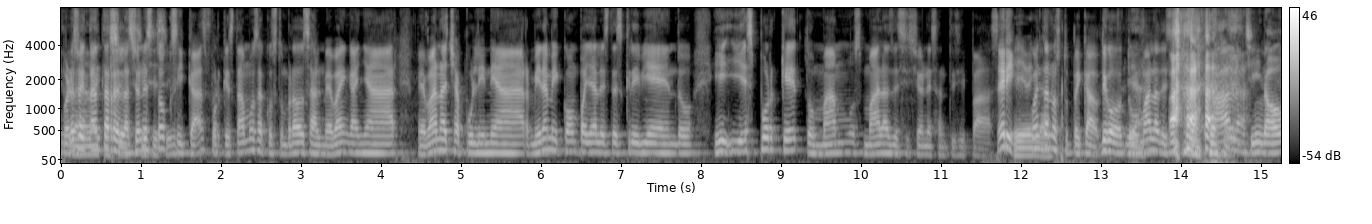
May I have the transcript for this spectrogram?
por eso hay tantas relaciones tóxicas, porque estamos acostumbrados al me va a engañar, me van a chapulinear, mira mi compa ya le está escribiendo. Y, es porque tomamos malas decisiones anticipadas. Eric, cuéntanos tu pecado. Digo, tu mala decisión. no,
